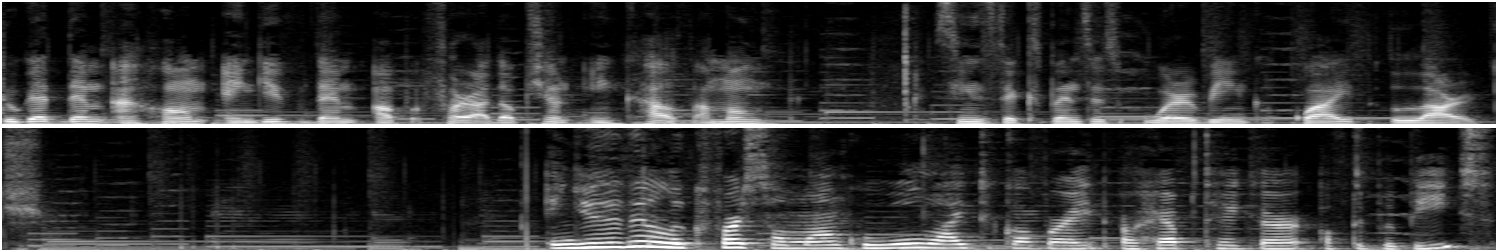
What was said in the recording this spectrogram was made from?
to get them a home and give them up for adoption in half a month, since the expenses were being quite large. And you didn't look for someone who would like to cooperate or help take care of the puppies?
